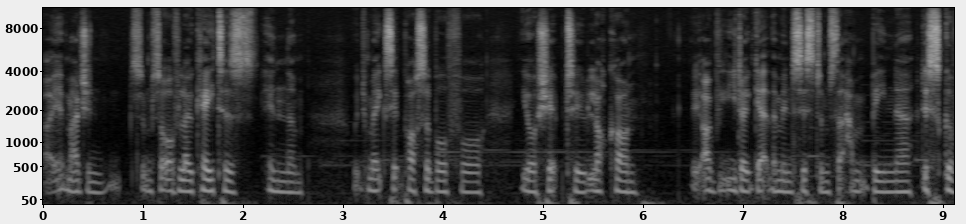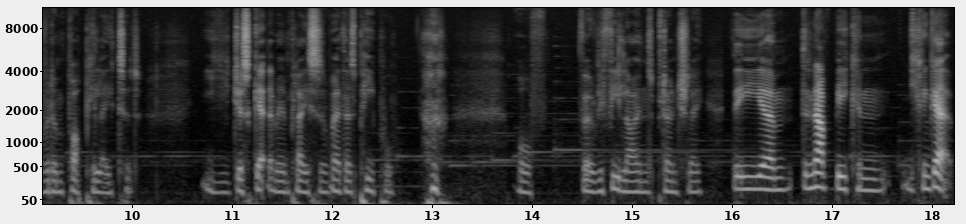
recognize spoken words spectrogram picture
I imagine, some sort of locators in them, which makes it possible for your ship to lock on you don't get them in systems that haven't been uh, discovered and populated. You just get them in places where there's people, or furry felines potentially. The um, the nav beacon you can get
